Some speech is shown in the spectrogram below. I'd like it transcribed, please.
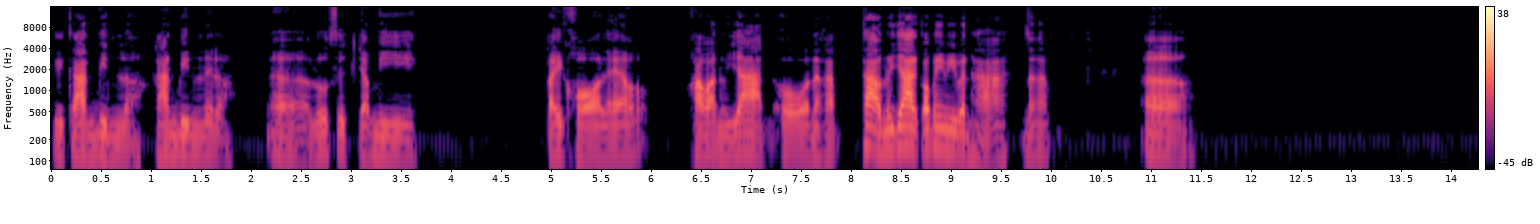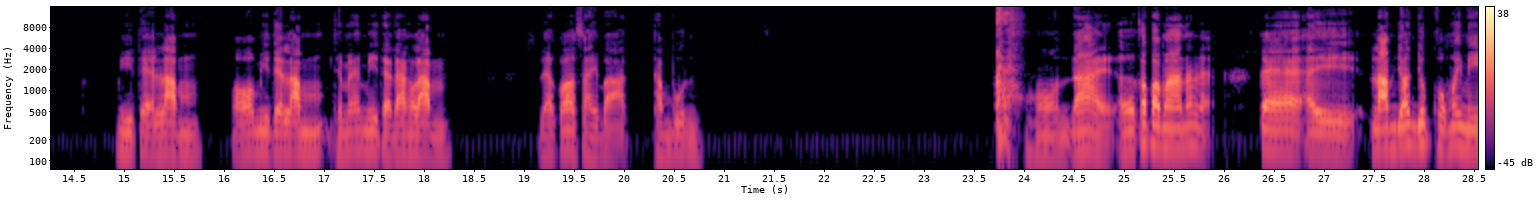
คือการบินเหรอ การบินเลยเหรอ เออ รู้สึกจะมีไปขอแล้วเขาอนุญาต โอ้นะครับ ถ้าอนุญาตก็ไม่มีปัญหานะครับ เออ มีแต่ลำอ๋อมีแต่ลำใช่ไหมมีแต่นางลำแล้วก็ใส่บาตรทำบุญอ๋อได้ เออ ก็ประมาณนั้นแหละ แต่ไอ้ลำย้อนยุบคงไม่มี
